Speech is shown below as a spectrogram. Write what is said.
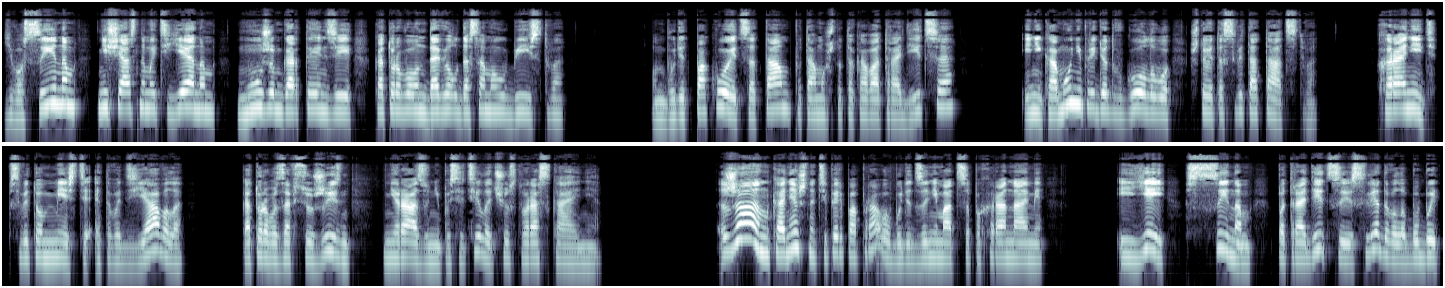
его сыном, несчастным Этьеном, мужем Гортензии, которого он довел до самоубийства. Он будет покоиться там, потому что такова традиция, и никому не придет в голову, что это святотатство. Хоронить в святом месте этого дьявола, которого за всю жизнь ни разу не посетило чувство раскаяния. Жан, конечно, теперь по праву будет заниматься похоронами, и ей с сыном по традиции следовало бы быть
